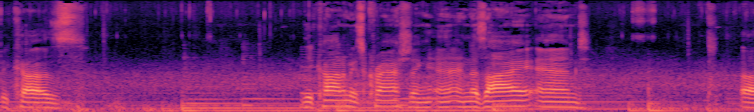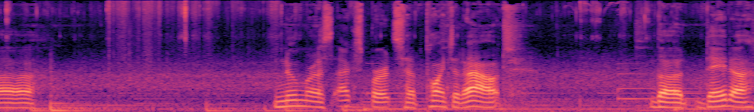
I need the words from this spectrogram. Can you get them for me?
because the economy is crashing, and, and as I and uh, numerous experts have pointed out, the data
